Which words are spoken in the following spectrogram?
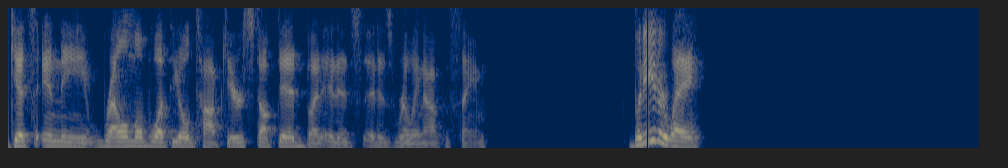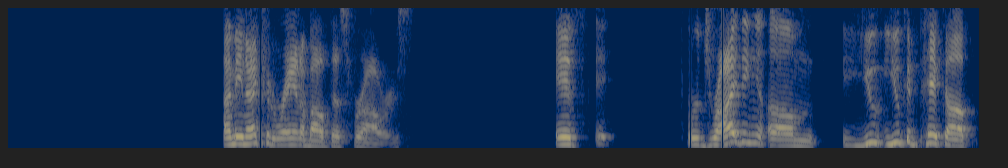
gets in the realm of what the old Top Gear stuff did, but it is it is really not the same. But either way, I mean, I could rant about this for hours. If it, we're driving, um, you you could pick up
